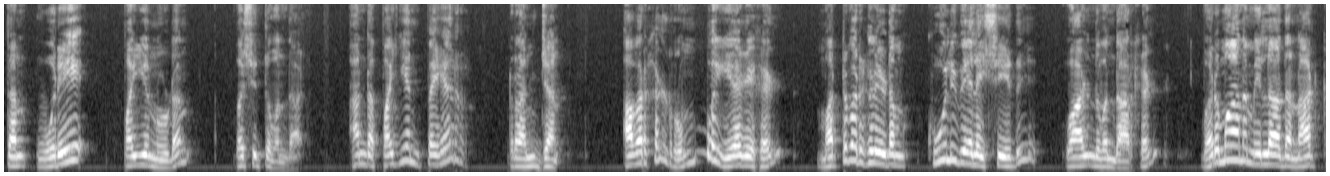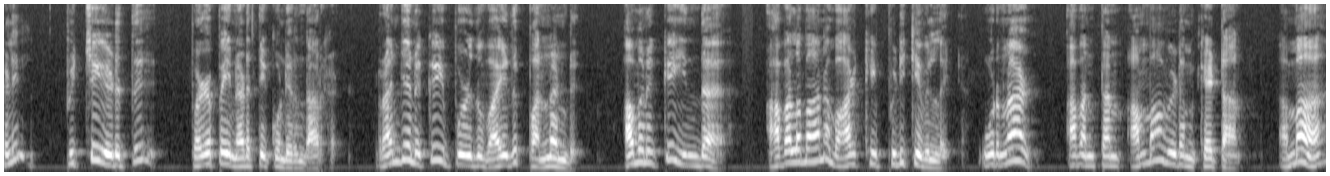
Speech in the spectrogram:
தன் ஒரே பையனுடன் வசித்து வந்தாள். அந்த பையன் பெயர் ரஞ்சன். அவர்கள் ரொம்ப ஏழைகள். மற்றவர்களிடம் கூலி வேலை செய்து வாழ்ந்து வந்தார்கள். வருமானம் இல்லாத நாட்களில் பிச்சை எடுத்து பிழப்பை நடத்தி கொண்டிருந்தார்கள். ரஞ்சனுக்கு இப்பொழுது வயது பன்னெண்டு. அவனுக்கு இந்த அவலமான வாழ்க்கை பிடிக்கவில்லை. ஒரு நாள் அவன் தன் அம்மாவிடம் கேட்டான் அம்மா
